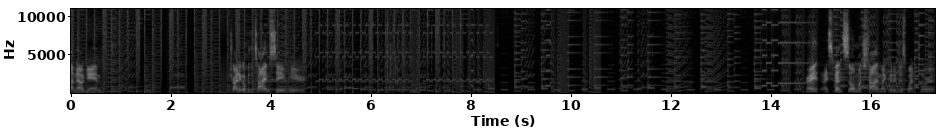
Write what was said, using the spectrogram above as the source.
On now, game. Trying to go for the time save here. Right? I spent so much time, I could have just went for it.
